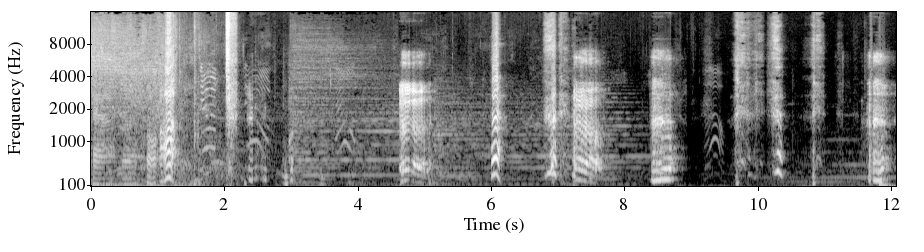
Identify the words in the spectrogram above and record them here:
California. Ah!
